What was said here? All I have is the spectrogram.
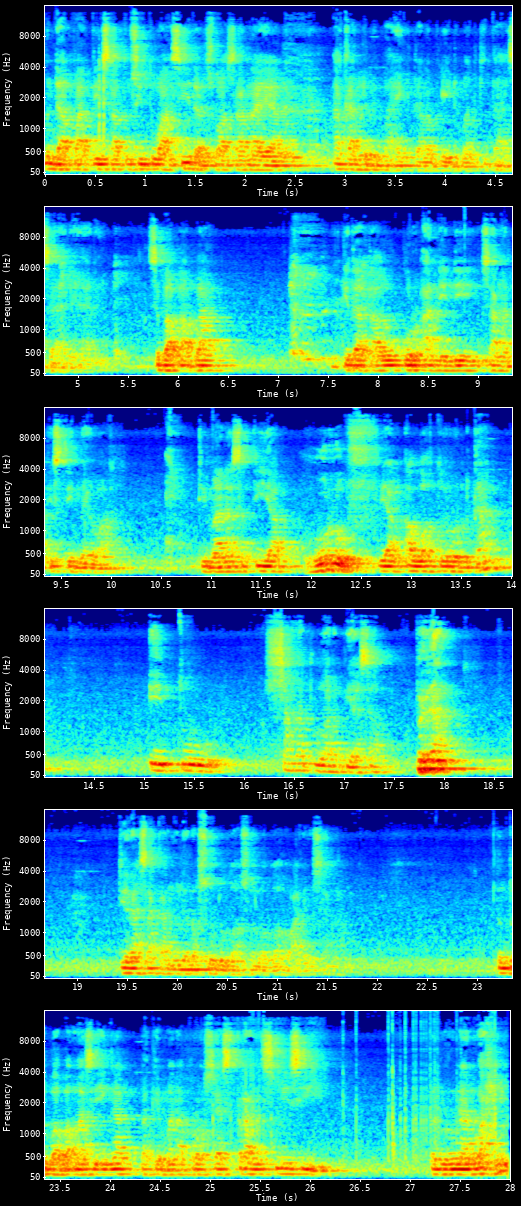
mendapati satu situasi dan suasana yang akan lebih baik dalam kehidupan kita sehari-hari. Sebab apa? Kita tahu Quran ini sangat istimewa di mana setiap huruf yang Allah turunkan itu sangat luar biasa berat dirasakan oleh Rasulullah Wasallam. Tentu Bapak masih ingat bagaimana proses transmisi penurunan wahyu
